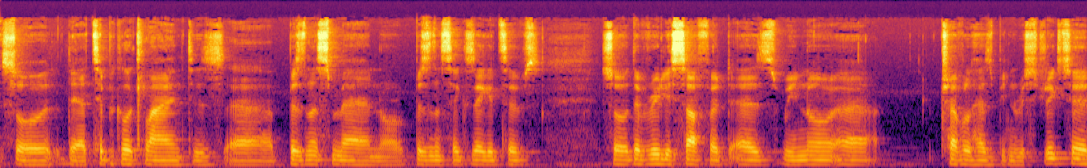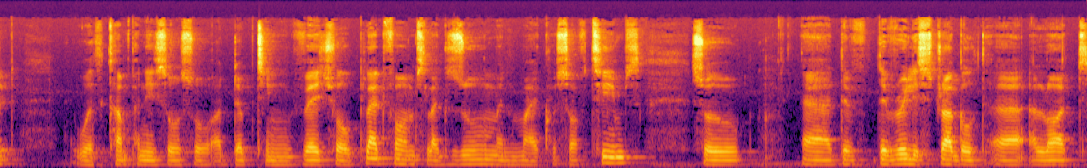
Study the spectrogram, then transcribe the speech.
So their typical client is uh, businessmen or business executives. So they've really suffered, as we know, uh, travel has been restricted, with companies also adopting virtual platforms like Zoom and Microsoft Teams. So uh, they've they've really struggled uh, a lot.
